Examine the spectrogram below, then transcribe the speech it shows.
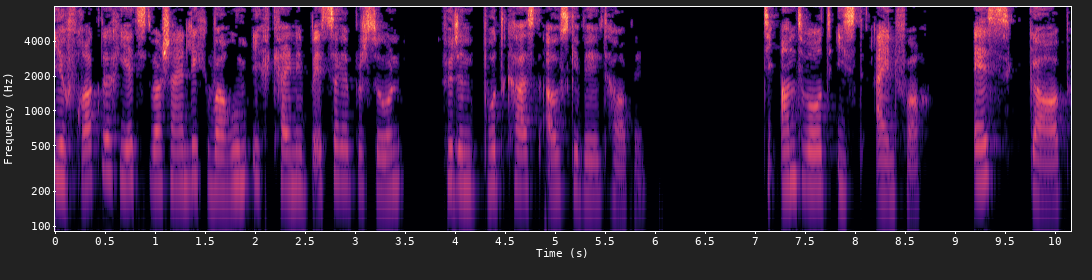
Ihr fragt euch jetzt wahrscheinlich, warum ich keine bessere Person für den Podcast ausgewählt habe. Die Antwort ist einfach. Es gab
